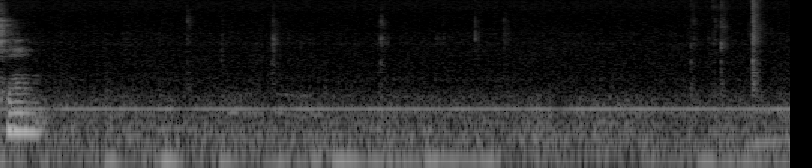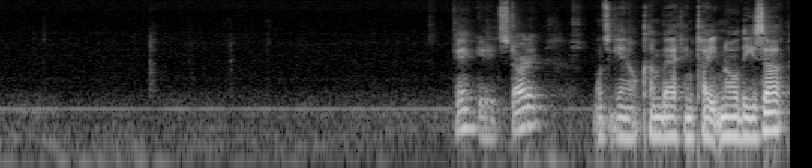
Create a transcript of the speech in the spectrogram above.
Okay. Okay, get it started. Once again, I'll come back and tighten all these up.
